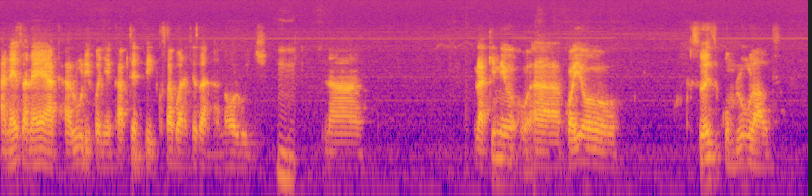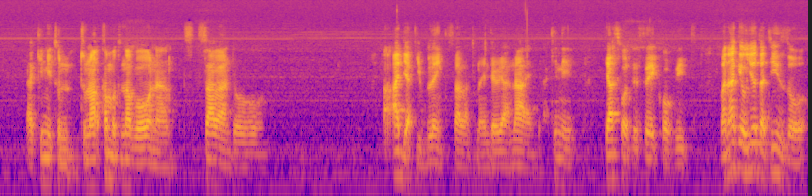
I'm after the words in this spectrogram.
anaweza na yeye akarudi kwenye captain pick kwa sababu anacheza na Norwich Mm. na lakini uh, kwa hiyo siwezi kumrule out, lakini tun, tuna, kama tunavyoona Salah ndo hadi akiblank Salah tunaendelea naye, lakini just for the sake of it, manake unajua tatizo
